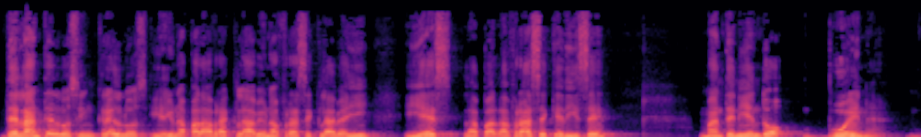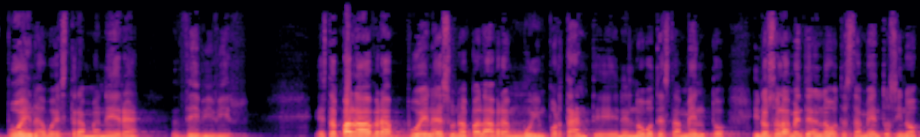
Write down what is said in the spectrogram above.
delante de los incrédulos y hay una palabra clave, una frase clave ahí y es la, la frase que dice, manteniendo buena, buena vuestra manera de vivir. Esta palabra buena es una palabra muy importante en el Nuevo Testamento, y no solamente en el Nuevo Testamento, sino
